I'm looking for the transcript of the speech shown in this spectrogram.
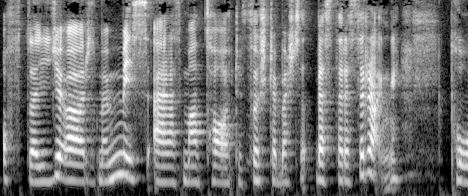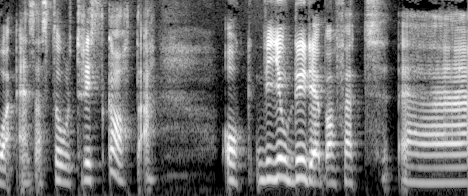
ofta gör som en miss är att man tar till första bästa, bästa restaurang på en så här stor turistgata. Och vi gjorde ju det bara för att eh,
